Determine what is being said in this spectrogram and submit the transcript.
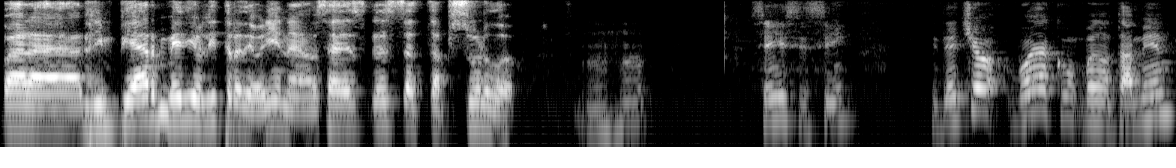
para limpiar medio litro de orina. O sea, es, es absurdo. Sí, sí, sí. Y de hecho, voy a. Bueno, también,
